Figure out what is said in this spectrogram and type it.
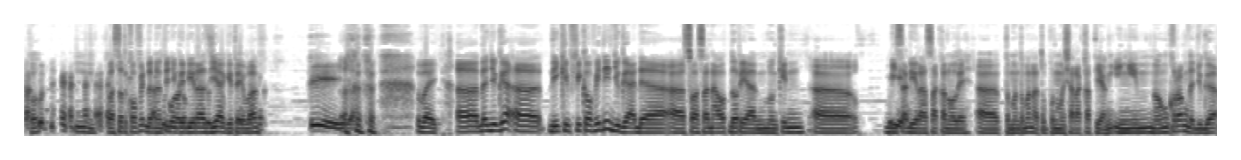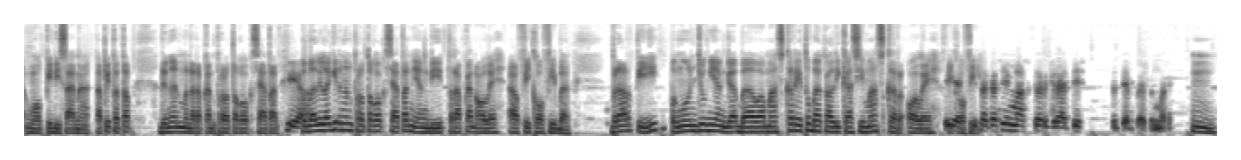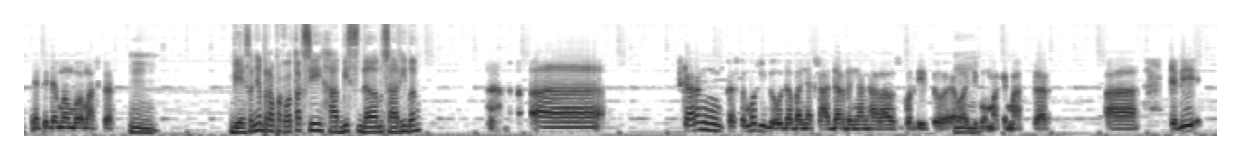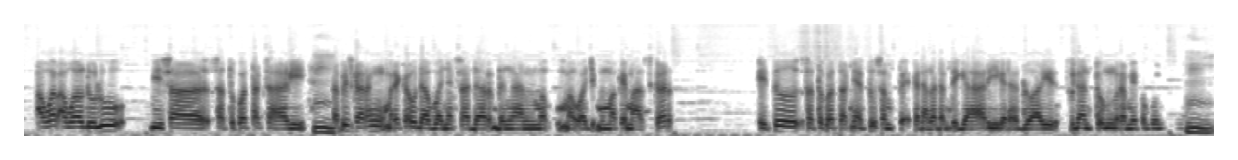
takut. Oh, hmm, cluster covid dan nanti juga dirazia gitu ya bang. Iya. Baik. Uh, dan juga uh, di Vikov ini juga ada uh, suasana outdoor yang mungkin uh, bisa iya. dirasakan oleh uh, teman-teman ataupun masyarakat yang ingin nongkrong dan juga ngopi di sana, tapi tetap dengan menerapkan protokol kesehatan. Iya. Kembali lagi dengan protokol kesehatan yang diterapkan oleh uh, Vikovi, Bang. Berarti pengunjung yang nggak bawa masker itu bakal dikasih masker oleh Iya, Vikovi. kita kasih masker gratis setiap customer Hmm. yang tidak membawa masker. Hmm. Biasanya berapa kotak sih habis dalam sehari, Bang? Eh, sekarang customer juga udah banyak sadar dengan hal-hal seperti itu, ya, Hmm. wajib memakai masker. Eh, jadi awal-awal dulu bisa satu kotak sehari, Hmm. tapi sekarang mereka udah banyak sadar dengan wajib memakai masker. Itu satu kotaknya itu sampai kadang-kadang tiga hari, kadang dua hari, tergantung ramai pengunjung. Hmm.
